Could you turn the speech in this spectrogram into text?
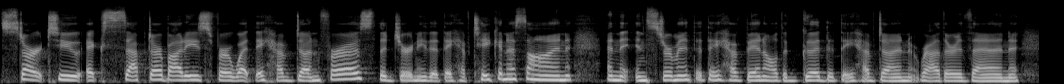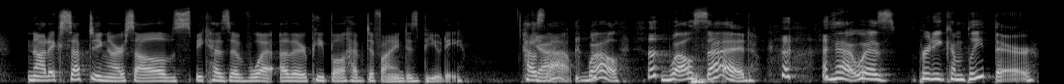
start to accept our bodies for what they have done for us, the journey that they have taken us on, and the instrument that they have been, all the good that they have done, rather than not accepting ourselves because of what other people have defined as beauty. How's yeah, that? well, well said. that was pretty complete there.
